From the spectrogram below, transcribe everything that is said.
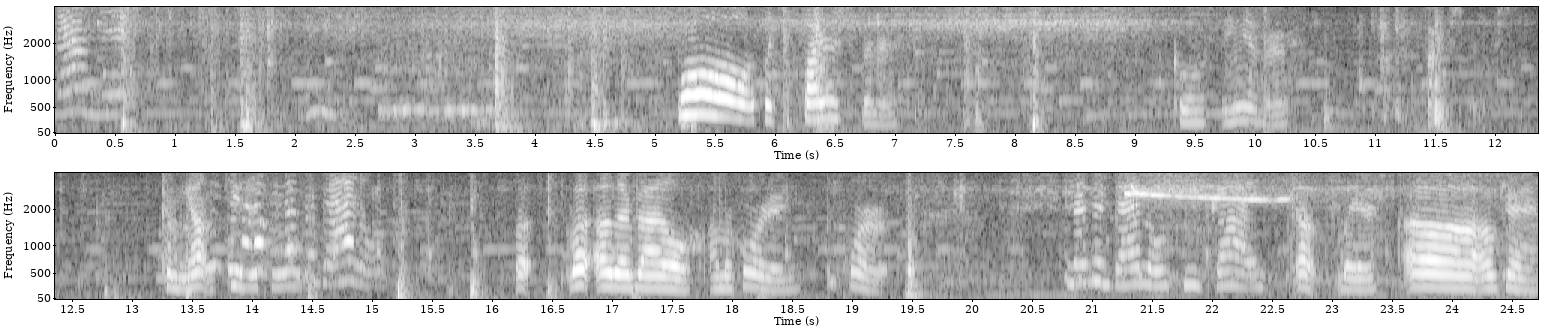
Found it. Whoa! It's like fire spinners. Coolest thing ever. Fire spinners. Coming out theaters. Have another battle. What, what other battle? I'm recording. Record. Another battle with these guys. Oh, later. Uh, okay.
